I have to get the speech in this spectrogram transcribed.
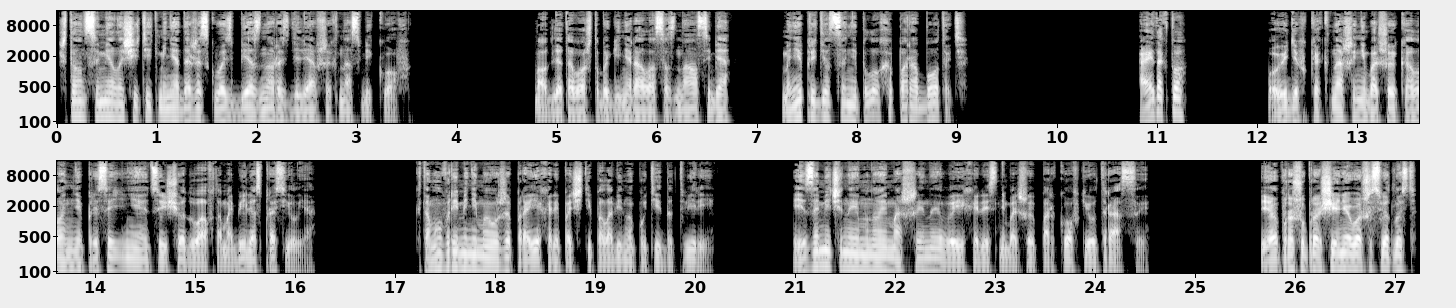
что он сумел ощутить меня даже сквозь бездну разделявших нас веков. Но для того, чтобы генерал осознал себя, мне придется неплохо поработать. «А это кто?» Увидев, как к нашей небольшой колонне присоединяются еще два автомобиля, спросил я. К тому времени мы уже проехали почти половину пути до Твери, и замеченные мной машины выехали с небольшой парковки у трассы. «Я прошу прощения, Ваша светлость»,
